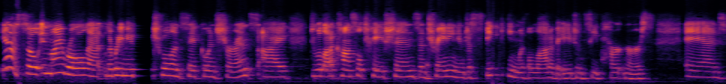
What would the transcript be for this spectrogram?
Yeah, so in my role at Liberty Mutual and Safeco Insurance, I do a lot of consultations and training and just speaking with a lot of agency partners. And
